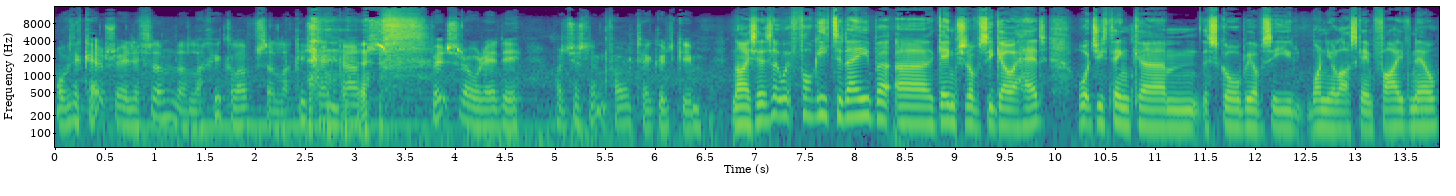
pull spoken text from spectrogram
All the kit's ready for them. Their lucky gloves, their lucky shin guards. boots are all ready. We're just looking forward to a good game. Nice. It's a little bit foggy today, but uh, game should obviously go ahead. What do you think um, the score will be? Obviously, you won your last game 5 0.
